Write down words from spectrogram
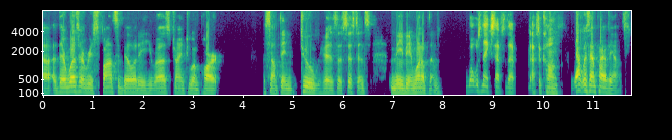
uh, there was a responsibility he was trying to impart something to his assistants me being one of them what was next after that after kong that was empire of the ants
